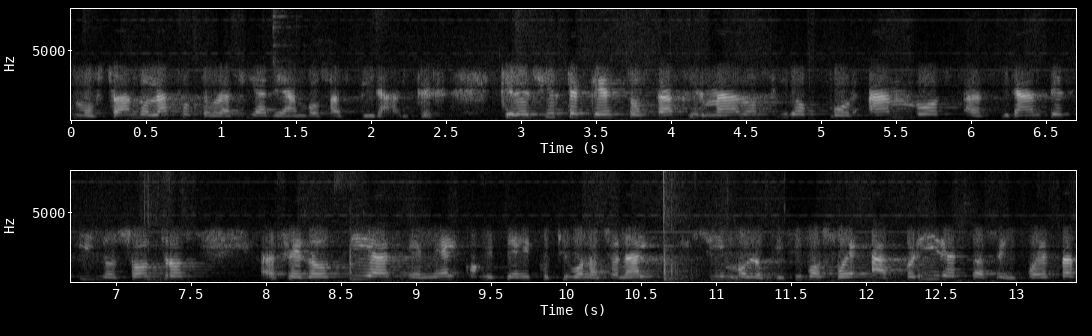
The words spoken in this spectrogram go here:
mostrando la fotografía de ambos aspirantes. Quiero decirte que esto está firmado, Ciro, por ambos aspirantes y nosotros hace dos días en el Comité Ejecutivo Nacional hicimos, lo que hicimos fue abrir estas encuestas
